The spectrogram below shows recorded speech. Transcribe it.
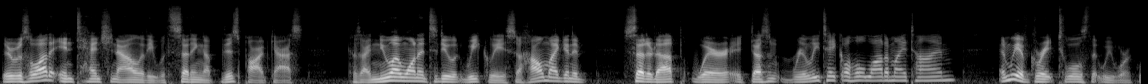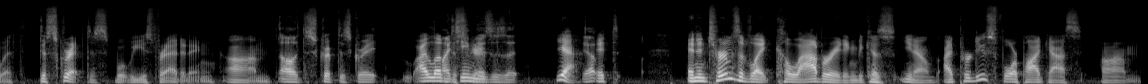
there was a lot of intentionality with setting up this podcast because I knew I wanted to do it weekly. So how am I going to set it up where it doesn't really take a whole lot of my time? And we have great tools that we work with. Descript is what we use for editing. Um, oh, Descript is great. I love. My Descript. team uses it. Yeah, yep. it. And in terms of like collaborating, because you know I produce four podcasts um,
